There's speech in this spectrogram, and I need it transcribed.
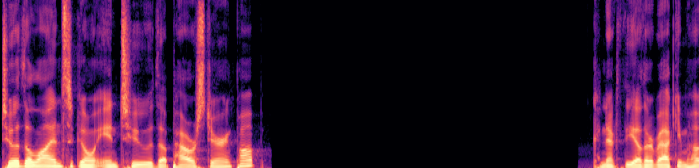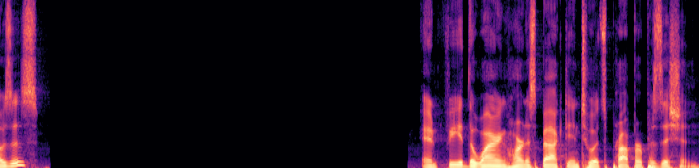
Two of the lines go into the power steering pump. Connect the other vacuum hoses. and feed the wiring harness back into its proper position.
